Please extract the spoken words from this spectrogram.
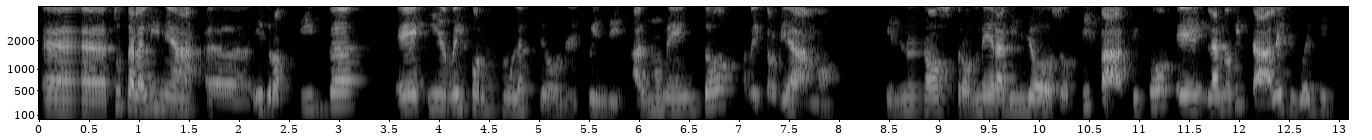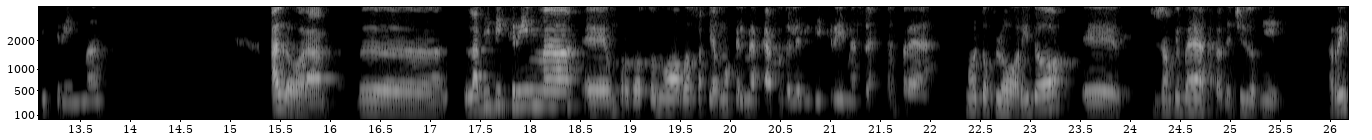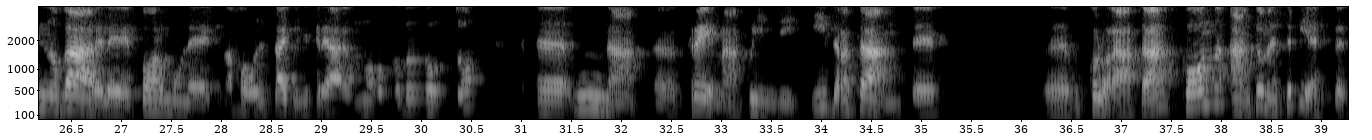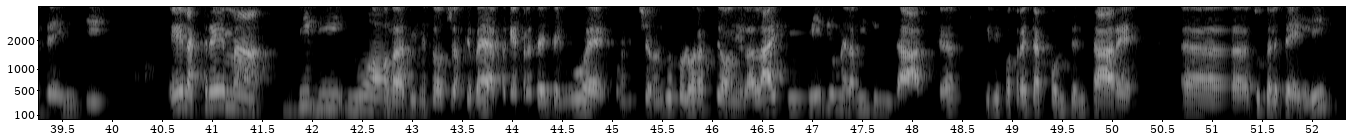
Eh, tutta la linea eh, Hydroactive è in riformulazione, quindi al momento ritroviamo il nostro meraviglioso bifasico e la novità le due BB Cream. Allora, eh, la BB Cream è un prodotto nuovo, sappiamo che il mercato delle BB Cream è sempre molto florido e Jean Pubert ha deciso di rinnovare le formule di una volta e quindi creare un nuovo prodotto, eh, una eh, crema quindi idratante eh, colorata con anche un SPF 20 e la crema BB nuova di Method Jean che è presente in due, come dicevo, in due colorazioni, la light medium e la medium dark, quindi potrete accontentare eh, tutte le pelli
